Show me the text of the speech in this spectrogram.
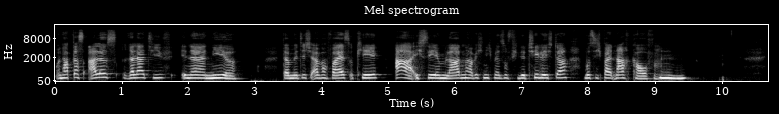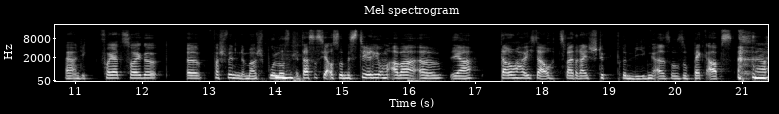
und habe das alles relativ in der Nähe, damit ich einfach weiß, okay, ah, ich sehe im Laden habe ich nicht mehr so viele Teelichter, muss ich bald nachkaufen. Mhm. Äh, und die Feuerzeuge äh, verschwinden immer spurlos. Mhm. Das ist ja auch so ein Mysterium, aber äh, ja, darum habe ich da auch zwei, drei Stück drin liegen, also so Backups. Ja,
